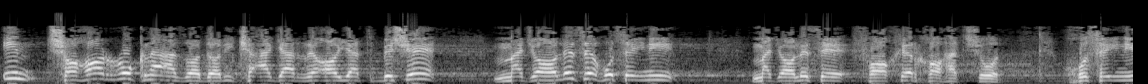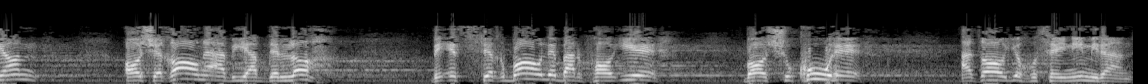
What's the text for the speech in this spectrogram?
این چهار رکن عزاداری که اگر رعایت بشه مجالس حسینی مجالس فاخر خواهد شد. حسینیان عاشقان ابی عبدالله به استقبال برپایی با شکوه ازای حسینی میرند.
